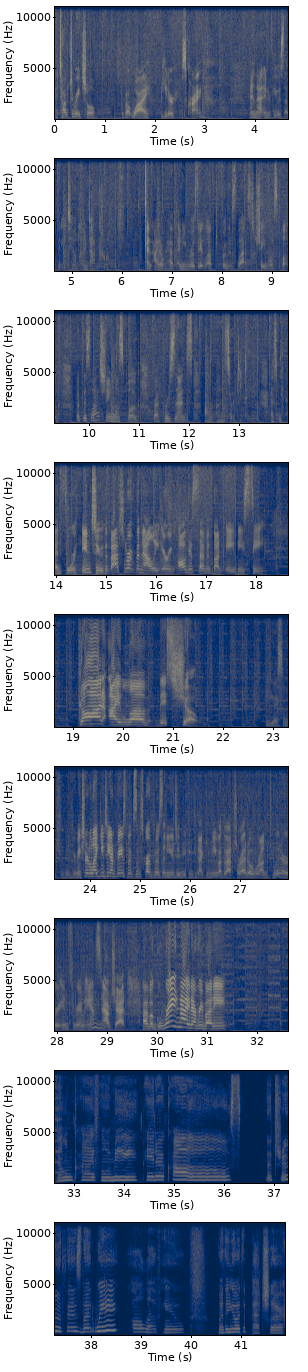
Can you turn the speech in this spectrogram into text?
I talked to Rachel about why Peter is crying, and that interview is up at etonline.com. And I don't have any rose left for this last shameless plug. But this last shameless plug represents our uncertainty as we head forth into the Bachelorette finale airing August 7th on ABC. God, I love this show. Thank you guys so much for being here. Make sure to like ET on Facebook, subscribe to us on YouTube. You can connect with me about The Bachelorette over on Twitter, Instagram, and Snapchat. Have a great night, everybody. Don't cry for me, Peter Kraus. The truth is that we all love you. Whether you're the bachelor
